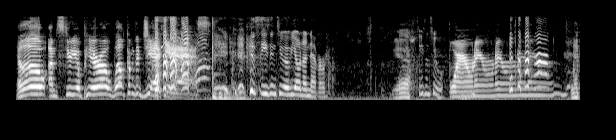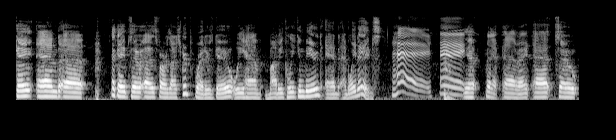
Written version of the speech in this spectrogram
Hello, I'm Studio Pierrot. Welcome to Jackass. Season two of Yona Never. yeah. Season two. Okay, and uh, okay. So as far as our script writers go, we have Bonnie Clinkenbeard and Emily Neves. Hey. Hey. Yeah. yeah, All right. Uh, so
